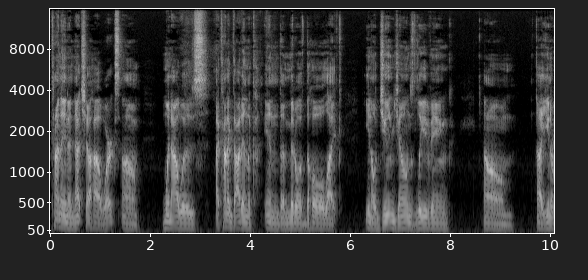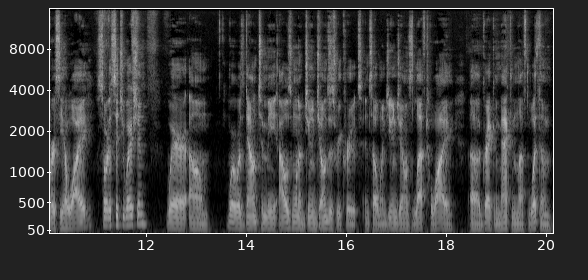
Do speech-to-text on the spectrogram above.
kind of in a nutshell how it works. Um, when I was, I kind of got in the in the middle of the whole like, you know, June Jones leaving, um, uh, University of Hawaii sort of situation where um, where it was down to me. I was one of June Jones's recruits, and so when June Jones left Hawaii, uh, Greg McMackin left with him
